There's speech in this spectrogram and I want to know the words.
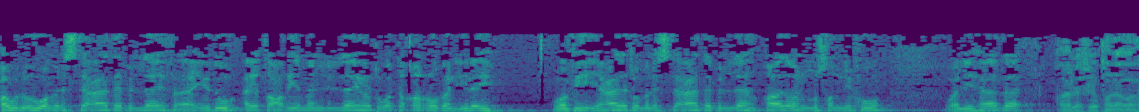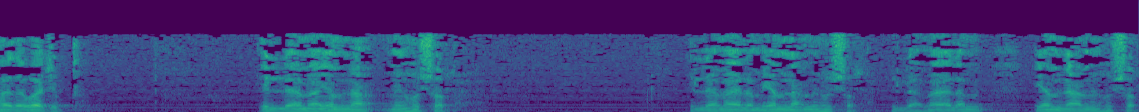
قوله ومن استعاذ بالله فأعيذوه أي تعظيما لله وتقربا إليه. وفيه إعادة من استعاذ بالله قاله المصنف ولهذا قال شيخنا وهذا واجب. إلا ما يمنع منه الشر. إلا ما لم يمنع منه الشر. إلا ما لم يمنع منه الشر.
